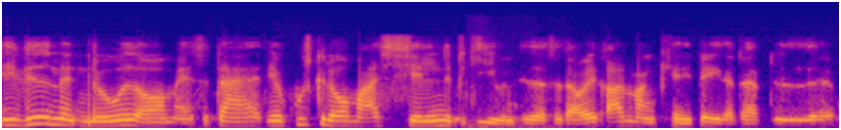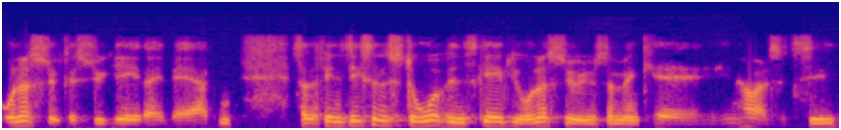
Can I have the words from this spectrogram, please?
det ved man noget om, altså der, det er jo gudskelov meget sjældne begivenheder, så der er jo ikke ret mange kandidater, der er blevet øh, undersøgt af psykiater i verden. Så der findes ikke sådan store videnskabelige undersøgelser, som man kan henholde sig til.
